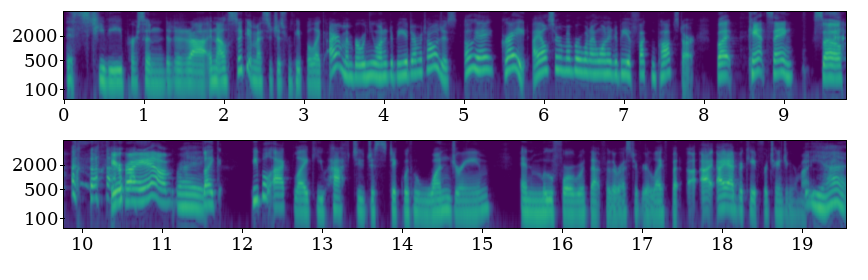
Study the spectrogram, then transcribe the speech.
this TV person. Da, da, da, da. And I'll still get messages from people like, I remember when you wanted to be a dermatologist. Okay, great. I also remember when I wanted to be a fucking pop star, but can't sing. So here I am. right. Like people act like you have to just stick with one dream and move forward with that for the rest of your life. But I, I advocate for changing your mind. yeah.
